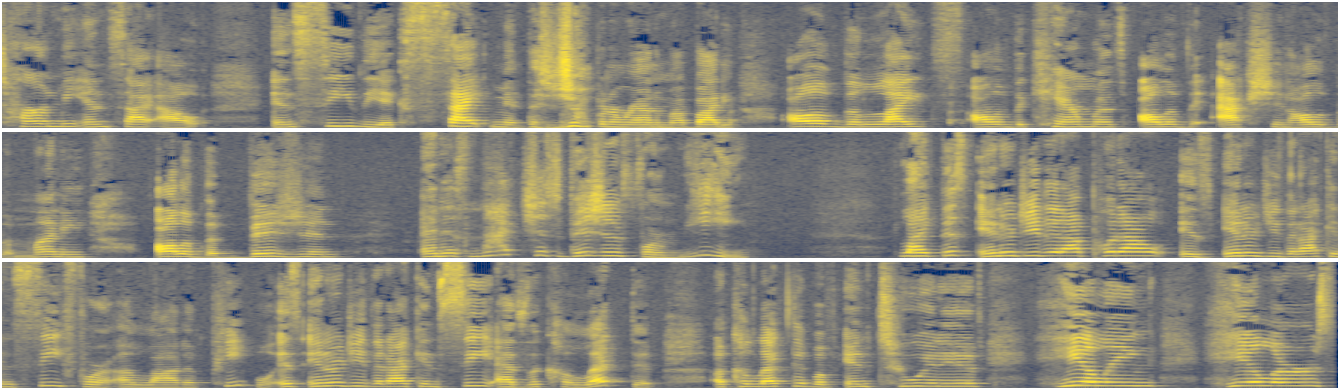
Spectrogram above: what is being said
turn me inside out and see the excitement that's jumping around in my body, all of the lights, all of the cameras, all of the action, all of the money, all of the vision. And it's not just vision for me like this energy that I put out is energy that I can see for a lot of people. It's energy that I can see as a collective, a collective of intuitive, healing, healers,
